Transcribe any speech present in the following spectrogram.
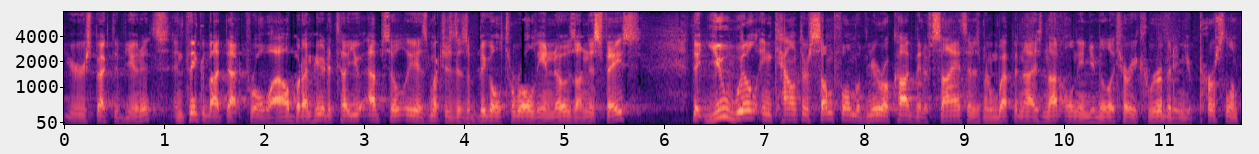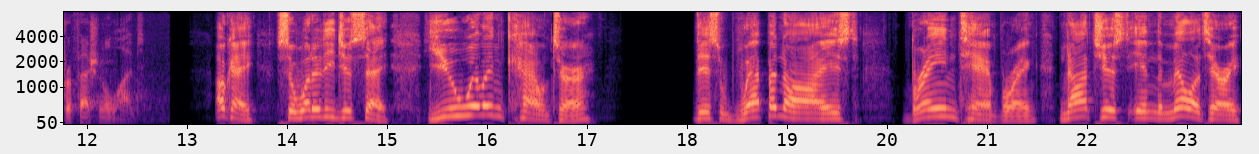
Your respective units and think about that for a while, but I'm here to tell you absolutely, as much as there's a big old Tyrolean nose on this face, that you will encounter some form of neurocognitive science that has been weaponized not only in your military career, but in your personal and professional lives. Okay, so what did he just say? You will encounter this weaponized brain tampering, not just in the military,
